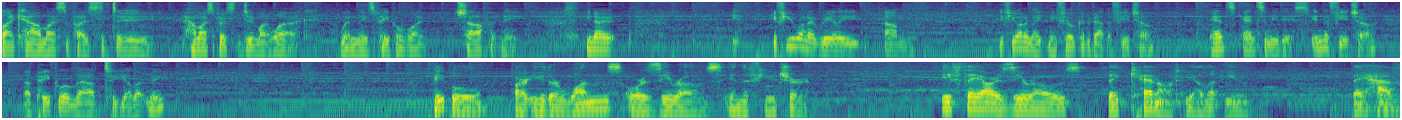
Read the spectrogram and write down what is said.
like how am I supposed to do? How am I supposed to do my work when these people won't shut up at me? You know, if you want to really, um, if you want to make me feel good about the future, ans- answer me this: In the future, are people allowed to yell at me? People are either ones or zeros in the future. If they are zeros, they cannot yell at you. They have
